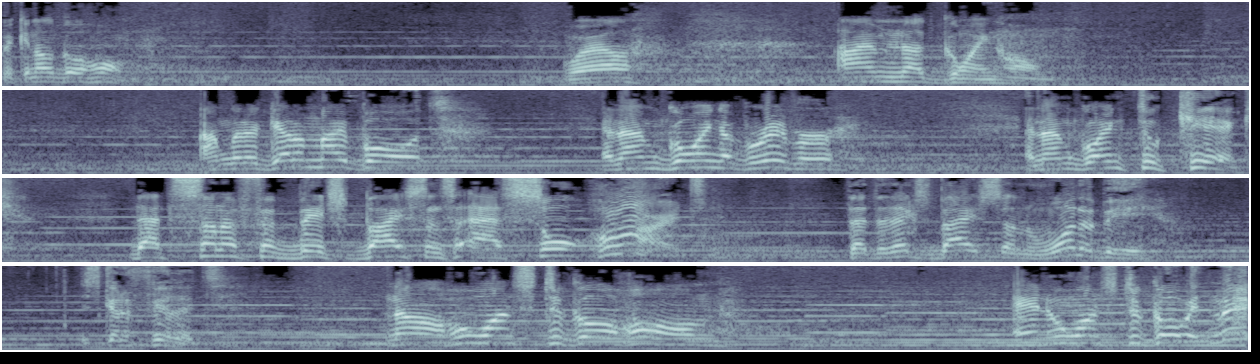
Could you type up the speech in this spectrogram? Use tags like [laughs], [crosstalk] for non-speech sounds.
we can all go home. Well, I'm not going home. I'm gonna get on my boat and I'm going upriver and I'm going to kick that son of a bitch Bison's ass so hard that the next Bison wannabe is gonna feel it. Now, who wants to go home and who wants to go with me?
